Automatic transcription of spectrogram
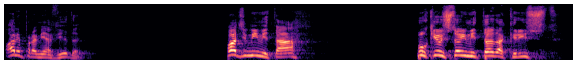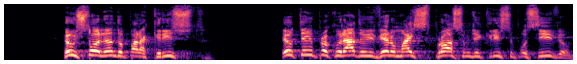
Olhe para a minha vida. Pode me imitar, porque eu estou imitando a Cristo. Eu estou olhando para Cristo. Eu tenho procurado viver o mais próximo de Cristo possível.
